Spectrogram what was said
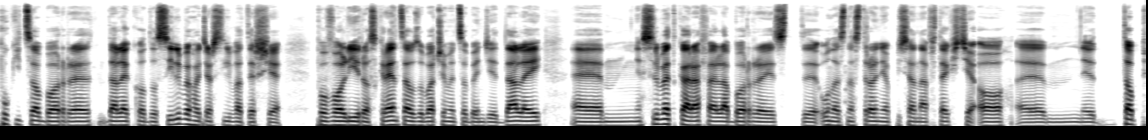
póki co Borre daleko do Silwy, chociaż Silva też się powoli rozkręcał. Zobaczymy, co będzie dalej. Sylwetka Rafaela Borre jest y, u nas na stronie opisana w tekście o top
